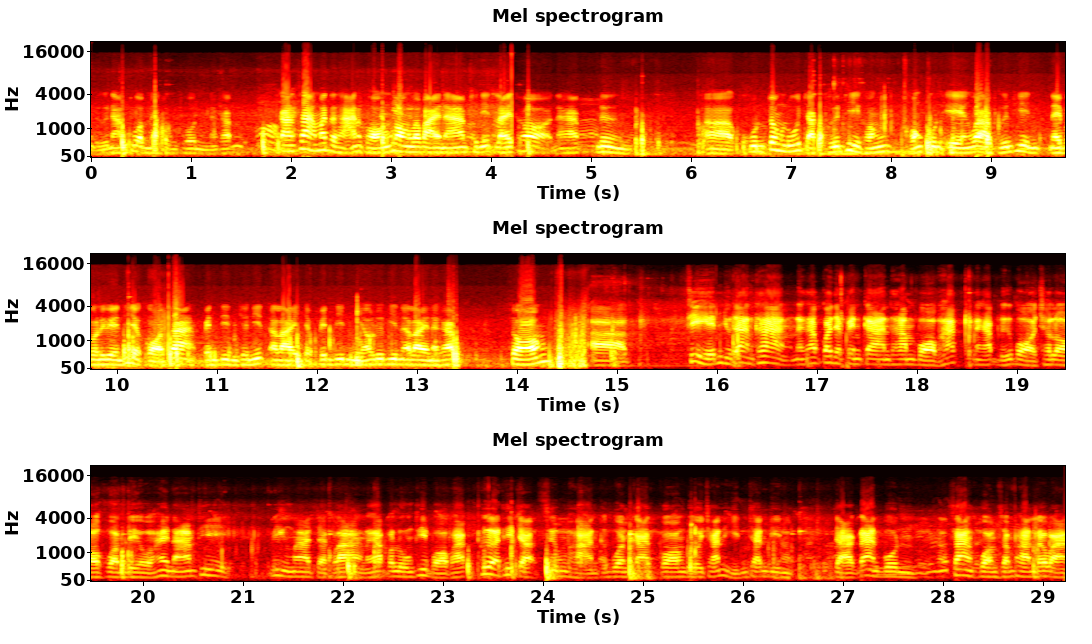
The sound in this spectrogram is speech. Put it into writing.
หรือน้ำท่วมในชุมชนนะครับ การสร้างมาตรฐานของร่องระบายน้ำชนิดไร้ท่อนะครับหนึ่งคุณต้องรู้จักพื้นที่ของของคุณเองว่าพื้นที่ในบริเวณที่จะก่อสร้างเป็นดินชนิดอะไร จะเป็นดินเหนียวหรือดินอะไรนะครับสอง ที่เห็นอยู่ด้านข้างนะครับ ก็จะเป็นการทำบ่อพักนะครับ หรือบ่อชะลอความเร็วให้น้ำที่วิ่งมาจากล่างนะครับมาลงที่บ่อพักเพื่อที่จะซึมผ่านกระบวนการกรองโดยชั้นหินชั้นดิน จากด้านบนสร้างความสัมพันธ์ระหว่าง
